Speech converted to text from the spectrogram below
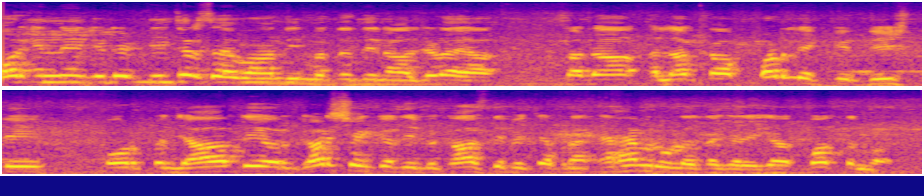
ਔਰ ਇੰਨੇ ਜਿਹੜੇ ਟੀਚਰ ਸਾਹਿਬਾਨ ਦੀ ਮਦਦ ਦੇ ਨਾਲ ਜਿਹੜਾ ਆ, ਸਾਡਾ ਇਲਾਕਾ ਪੜ੍ਹ ਲਿਖ ਕੇ ਦੇਸ਼ ਦੇ ਔਰ ਪੰਜਾਬ ਦੇ ਔਰ ਗੜ੍ਹਸ਼ੰਕਰ ਦੇ ਵਿਕਾਸ ਦੇ ਵਿੱਚ ਆਪਣਾ ਅਹਿਮ ਰੋਲ ਅਦਾ ਕਰੇਗਾ। ਬਹੁਤ ਧੰਨਵਾਦ।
